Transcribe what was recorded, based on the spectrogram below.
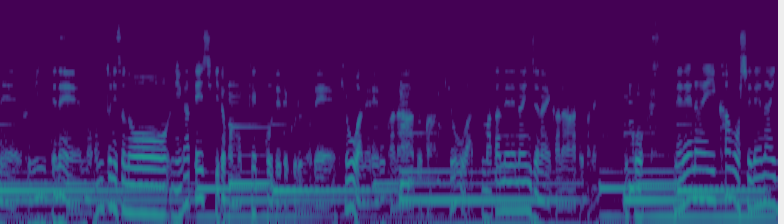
ね不眠ってねもう本当にその苦手意識とかも結構出てくるので今日は寝れるかなとか今日はまた寝れないんじゃないかなとかね。でこう寝れないかもしれないっ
